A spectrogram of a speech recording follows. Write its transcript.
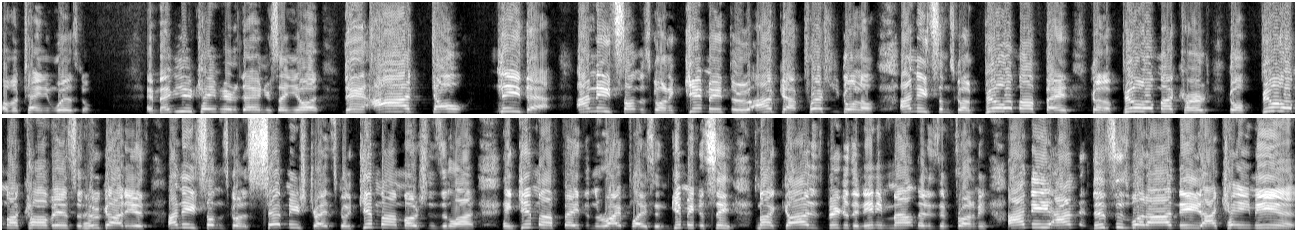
of obtaining wisdom. And maybe you came here today and you're saying, you know what, Dan, I don't need that. I need something that's going to get me through. I've got pressure going on. I need something that's going to build up my faith, going to build up my courage, going to build up my confidence in who God is. I need something that's going to set me straight, that's going to get my emotions in line and get my faith in the right place and get me to see my God is bigger than any mountain that is in front of me. I need, I, this is what I need. I came in.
